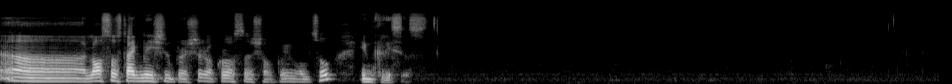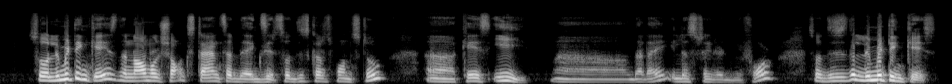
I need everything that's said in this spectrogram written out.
uh, loss of stagnation pressure across the shock wave also increases. So, limiting case the normal shock stands at the exit. So, this corresponds to uh, case E uh, that I illustrated before. So, this is the limiting case.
